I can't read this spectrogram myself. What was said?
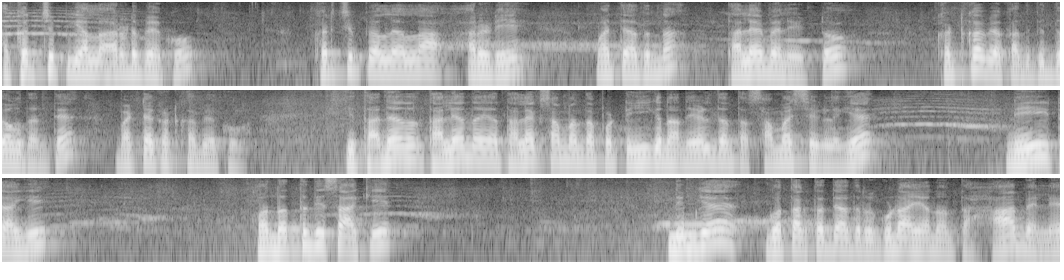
ಆ ಖರ್ಚಿಪ್ಗೆಲ್ಲ ಹರಡಬೇಕು. ಕರ್ಚಿಪ್ಪಲ್ಲೆಲ್ಲ ಹರಡಿ, ಮತ್ತು ಅದನ್ನು ತಲೆ ಮೇಲೆ ಇಟ್ಟು ಕಟ್ಕೋಬೇಕು. ಅದು ಬಿದ್ದೋಗದಂತೆ ಬಟ್ಟೆ ಕಟ್ಕೋಬೇಕು. ಈ ತಲೆ, ತಲೆನ, ತಲೆಗೆ ಸಂಬಂಧಪಟ್ಟು ಈಗ ನಾನು ಹೇಳಿದಂಥ ಸಮಸ್ಯೆಗಳಿಗೆ ನೀಟಾಗಿ ಒಂದು ಹತ್ತು ದಿವಸ ಹಾಕಿ ನಿಮಗೆ ಗೊತ್ತಾಗ್ತದೆ ಅದರ ಗುಣ ಏನು ಅಂತ. ಆಮೇಲೆ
